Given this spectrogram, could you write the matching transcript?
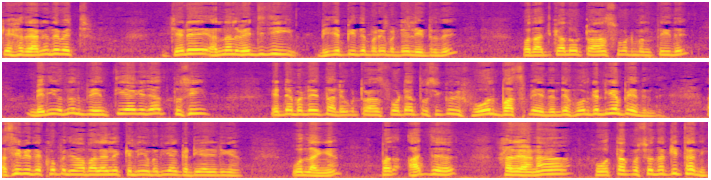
ਕਿ ਹਰਿਆਣੇ ਦੇ ਵਿੱਚ ਜਿਹੜੇ ਅਨਲ ਵਿਜ ਜੀ, ਬੀਜੇਪੀ ਦੇ ਬੜੇ ਵੱਡੇ ਲੀਡਰ ਨੇ, ਔਰ ਅੱਜ ਕੱਲ੍ਹ ਉਹ ਟਰਾਂਸਪੋਰਟ ਮੰਤਰੀ ਨੇ, ਮੇਰੀ ਉਹਨਾਂ ਨੂੰ ਬੇਨਤੀ ਹੈ ਕਿ ਜਦ ਤੁਸੀਂ ਐਡੇ ਵੱਡੇ ਤੁਹਾਡੇ ਕੋਲ ਟਰਾਂਸਪੋਰਟ ਹੈ ਤੁਸੀਂ ਕੋਈ ਹੋਰ ਬੱਸ ਭੇਜ ਦਿੰਦੇ, ਹੋਰ ਗੱਡੀਆਂ ਭੇਜ ਦਿੰਦੇ। ਅਸੀਂ ਵੀ ਦੇਖੋ ਪੰਜਾਬ ਵਾਲਿਆਂ ਨੇ ਕਿੰਨੀਆਂ ਵਧੀਆ ਗੱਡੀਆਂ ਜਿਹੜੀਆਂ ਉਹ ਲਾਈਆਂ, ਪਰ ਅੱਜ ਹਰਿਆਣਾ ਹੋ ਤਾਂ ਕੁਛ ਉਹਨਾਂ ਕੀਤਾ ਨਹੀਂ।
